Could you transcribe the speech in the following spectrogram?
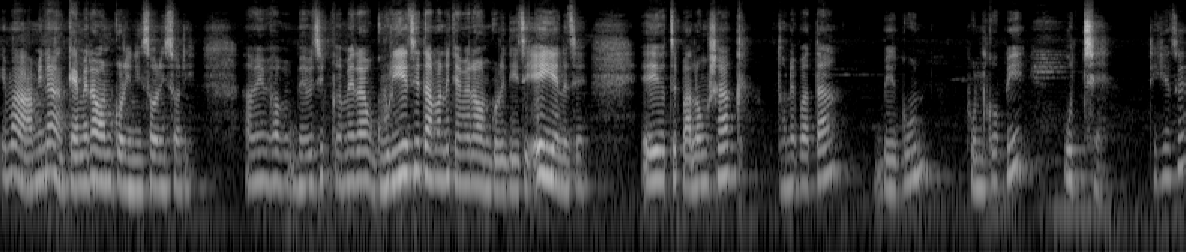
এমা আমি না ক্যামেরা অন করিনি সরি সরি আমি ভাব- ভেবেছি ক্যামেরা ঘুরিয়েছি, তার মানে ক্যামেরা অন করে দিয়েছি। এই এনেছে। এই হচ্ছে পালং শাক ধনেপাতা বেগুন, ফুলকপি, উচ্ছে, ঠিক আছে?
